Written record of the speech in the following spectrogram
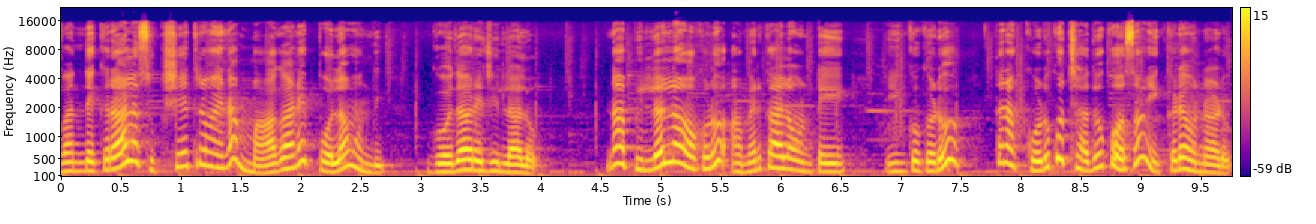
వందెకరాల సుక్షేత్రమైన మాగానే పొలం ఉంది గోదావరి జిల్లాలో. నా పిల్లల్లో ఒకడు అమెరికాలో ఉంటే ఇంకొకడు తన కొడుకు చదువు కోసం ఇక్కడే ఉన్నాడు.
